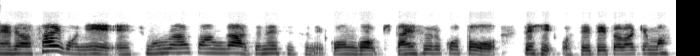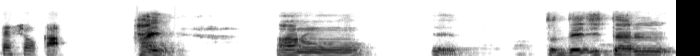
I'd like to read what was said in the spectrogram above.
え、では最後に、え、下村さんがジェネシスに今後期待することをぜひ教えていただけますでしょうか？はい。あの、え、っと、デジタル、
